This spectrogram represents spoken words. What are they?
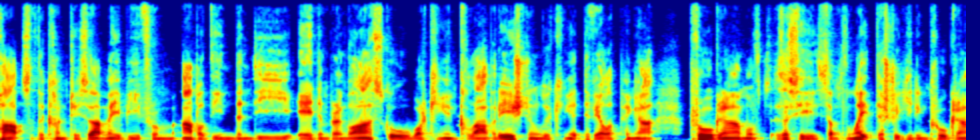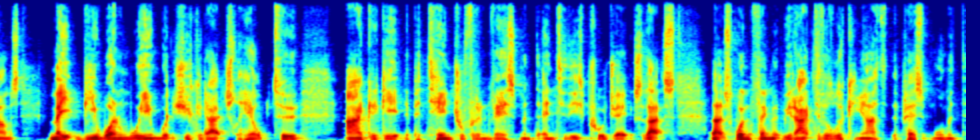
parts of the country. So that might be from Aberdeen, Dundee, Edinburgh, Glasgow, working in collaboration and looking at developing a programme of, as I say, something like district heating programmes might be one way in which you could actually help to aggregate the potential for investment into these projects. So that's that's one thing that we're actively looking at at the present moment.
